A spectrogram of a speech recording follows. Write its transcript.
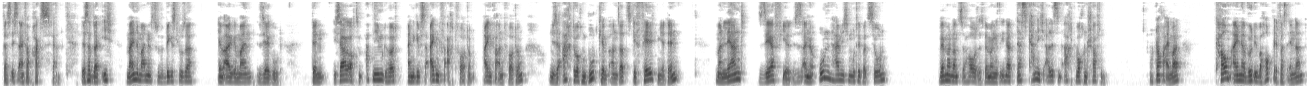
Das ist einfach praxisfern. Deshalb sage ich, meine Meinung zu The Biggest Loser im Allgemeinen sehr gut. Denn ich sage auch, zum Abnehmen gehört eine gewisse Eigenverantwortung. Eigenverantwortung. Und dieser acht Wochen Bootcamp-Ansatz gefällt mir, denn man lernt sehr viel. Es ist eine unheimliche Motivation, wenn man dann zu Hause ist, wenn man gesehen hat, das kann ich alles in acht Wochen schaffen. Und noch einmal, kaum einer würde überhaupt etwas ändern,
